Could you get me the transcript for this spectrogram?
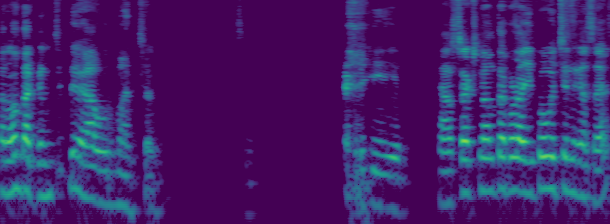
తర్వాత అక్కడి నుంచి ఆ ఊరు మార్చారు కన్స్ట్రక్షన్ అంతా కూడా అయిపోవచ్చింది కదా సార్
